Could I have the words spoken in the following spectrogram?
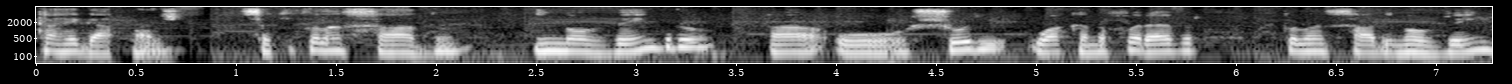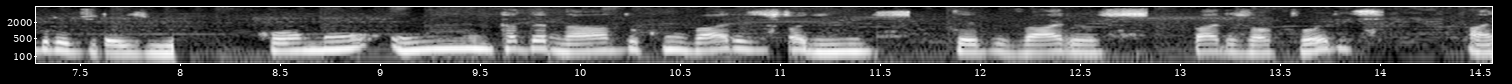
carregar a página. Isso aqui foi lançado em novembro, tá? o Shuri Wakanda Forever foi lançado em novembro de 2000 como um encadernado com várias historinhas. Teve vários, vários autores. A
